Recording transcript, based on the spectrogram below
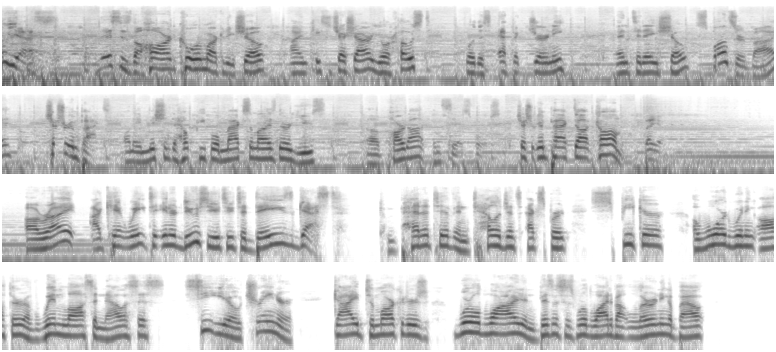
Oh, yes. This is the Hard Corps Marketing Show. I'm Casey Cheshire, your host for this epic journey. And today's show, sponsored by Cheshire Impact, on a mission to help people maximize their use of Pardot and Salesforce. CheshireImpact.com. Bam. All right. I can't wait to introduce you to today's guest, competitive intelligence expert, speaker, award winning author of Win Loss Analysis, CEO, trainer, guide to marketers worldwide and businesses worldwide about learning about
